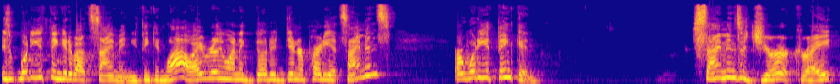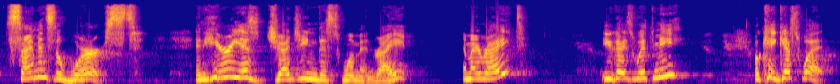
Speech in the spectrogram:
Is, what are you thinking about Simon? You thinking, wow, I really want to go to dinner party at Simon's? Or what are you thinking? Simon's a jerk, right? Simon's the worst. And here he is judging this woman, right? Am I right? You guys with me? Okay, guess what?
